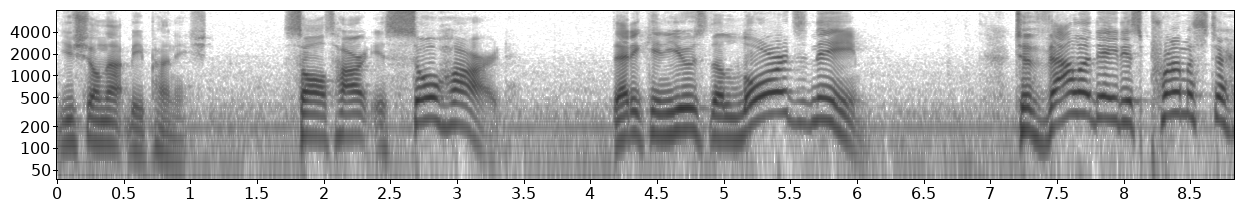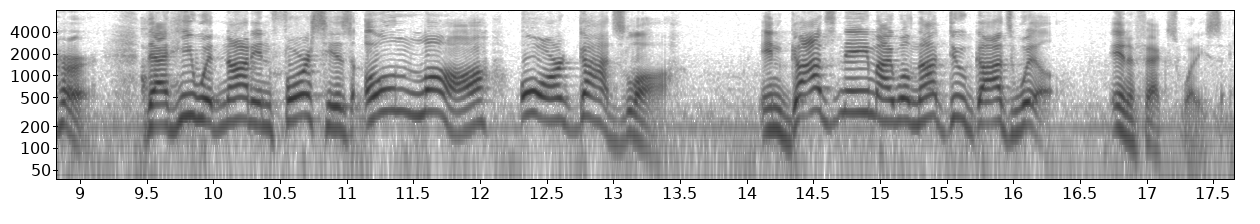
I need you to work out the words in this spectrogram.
you shall not be punished. Saul's heart is so hard that he can use the Lord's name to validate his promise to her that he would not enforce his own law or God's law. In God's name, I will not do God's will. In effect, is what he's saying.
